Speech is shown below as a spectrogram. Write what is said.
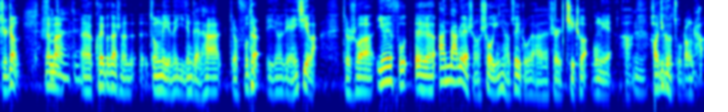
执政，那么呃，魁北克省总理呢已经给他就是福特已经联系了，就是说，因为福呃安大略省受影响最主要的是汽车工业啊，好几个组装厂。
